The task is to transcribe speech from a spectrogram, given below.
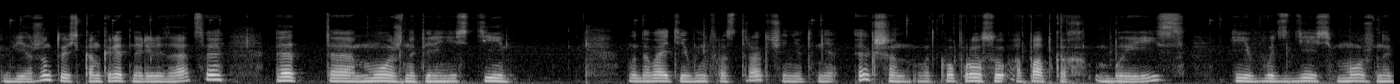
version, то есть конкретная реализация. Это можно перенести, ну давайте в infrastructure, нет, у меня action, вот к вопросу о папках base. И вот здесь можно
